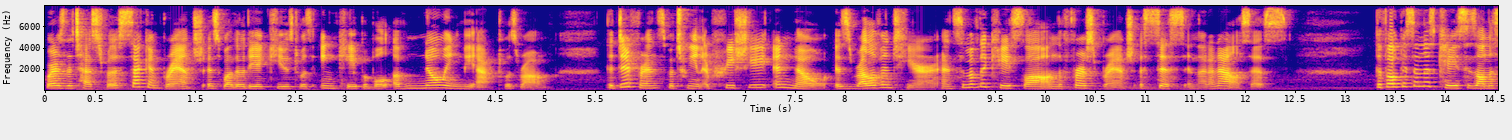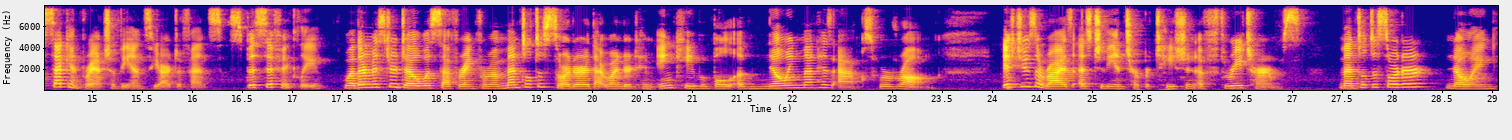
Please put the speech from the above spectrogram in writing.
whereas the test for the second branch is whether the accused was incapable of knowing the act was wrong. The difference between appreciate and know is relevant here, and some of the case law on the first branch assists in that analysis. The focus in this case is on the second branch of the NCR defense, specifically, whether Mr. Doe was suffering from a mental disorder that rendered him incapable of knowing that his acts were wrong. Issues arise as to the interpretation of three terms mental disorder, knowing,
